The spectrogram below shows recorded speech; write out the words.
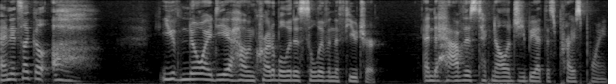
And it's like a ah you have no idea how incredible it is to live in the future and to have this technology be at this price point.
